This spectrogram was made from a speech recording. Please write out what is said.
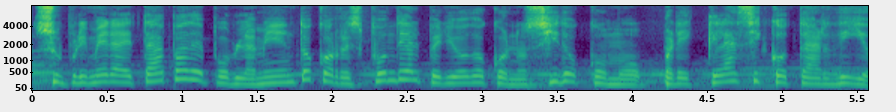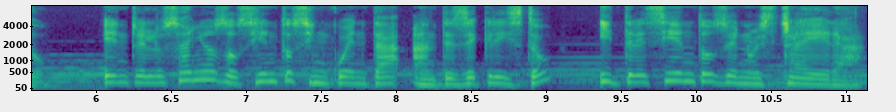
Su primera etapa de poblamiento corresponde al periodo conocido como preclásico tardío, entre los años 250 a.C. y 300 de nuestra era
